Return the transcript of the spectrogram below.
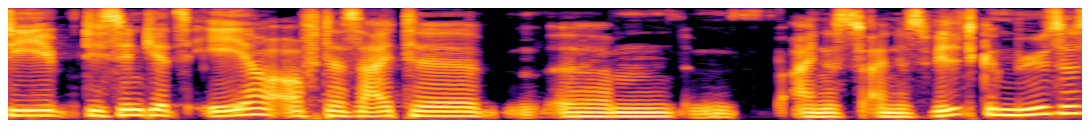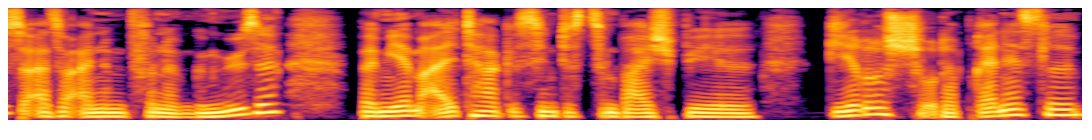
die, die sind jetzt eher auf der Seite ähm, eines, eines Wildgemüses, also einem von einem Gemüse. Bei mir im Alltag sind es zum Beispiel Girsch oder Brennnessel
